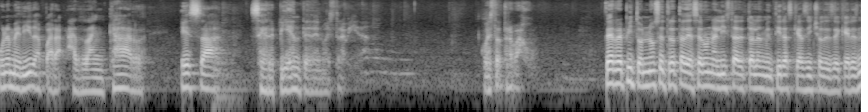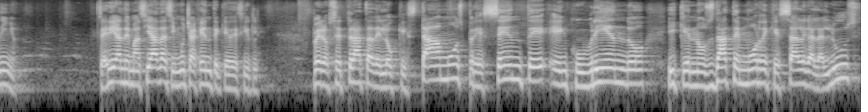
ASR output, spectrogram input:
una medida para arrancar esa serpiente de nuestra vida. Cuesta trabajo. Te repito, no se trata de hacer una lista de todas las mentiras que has dicho desde que eres niño. Serían demasiadas y mucha gente que decirle pero se trata de lo que estamos presente encubriendo y que nos da temor de que salga la luz.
